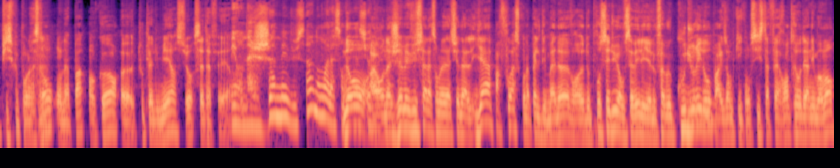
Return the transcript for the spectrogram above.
puisque pour l'instant, on n'a pas encore euh, toute la lumière sur cette affaire. Mais on n'a jamais vu ça, non, à l'Assemblée Non, nationale alors on n'a jamais vu ça à l'Assemblée nationale. Il y a parfois ce qu'on appelle des manœuvres de procédure. Vous savez, il y a le fameux coup du rideau, par exemple, qui consiste à faire rentrer au dernier moment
